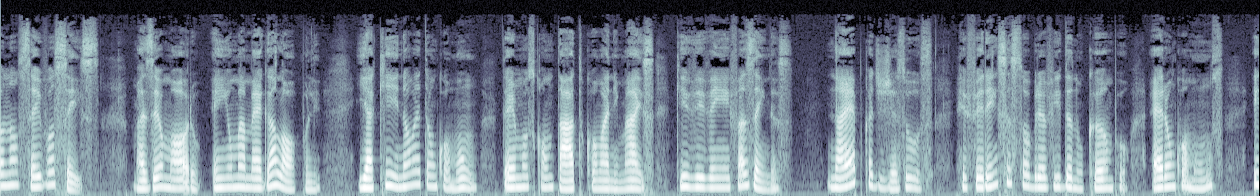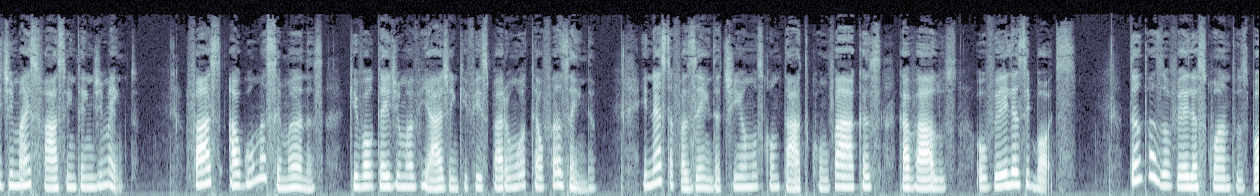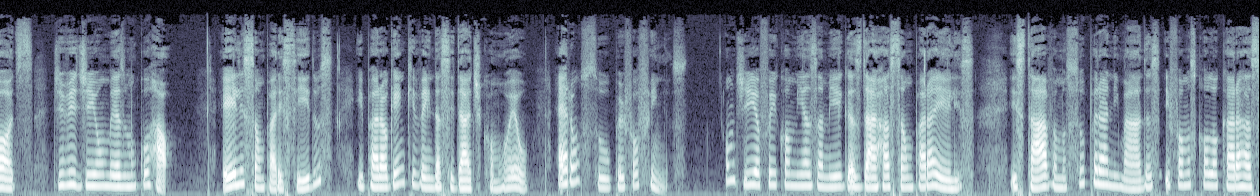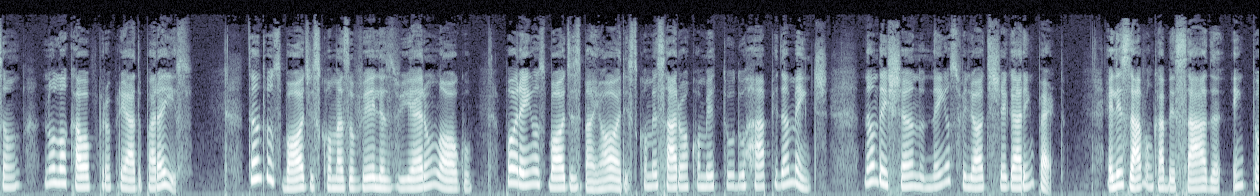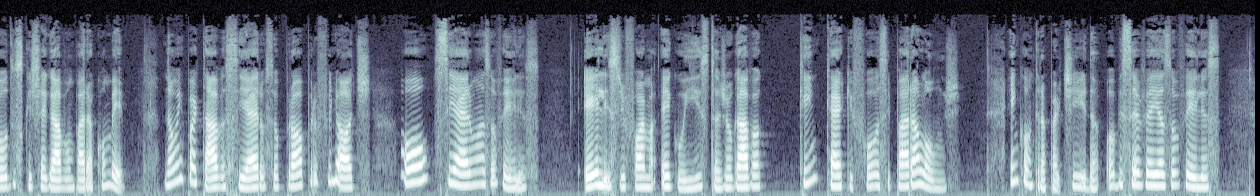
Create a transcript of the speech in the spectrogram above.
Eu não sei vocês, mas eu moro em uma megalópole e aqui não é tão comum termos contato com animais que vivem em fazendas. Na época de Jesus, referências sobre a vida no campo eram comuns e de mais fácil entendimento. Faz algumas semanas que voltei de uma viagem que fiz para um hotel fazenda. E nesta fazenda tínhamos contato com vacas, cavalos, ovelhas e bodes. Tanto as ovelhas quanto os bodes dividiam o mesmo curral. Eles são parecidos e, para alguém que vem da cidade como eu, eram super fofinhos. Um dia fui com minhas amigas dar ração para eles. Estávamos super animadas e fomos colocar a ração no local apropriado para isso. Tanto os bodes como as ovelhas vieram logo, porém os bodes maiores começaram a comer tudo rapidamente, não deixando nem os filhotes chegarem perto. Eles davam cabeçada em todos que chegavam para comer. Não importava se era o seu próprio filhote ou se eram as ovelhas. Eles, de forma egoísta, jogavam quem quer que fosse para longe. Em contrapartida, observei as ovelhas.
